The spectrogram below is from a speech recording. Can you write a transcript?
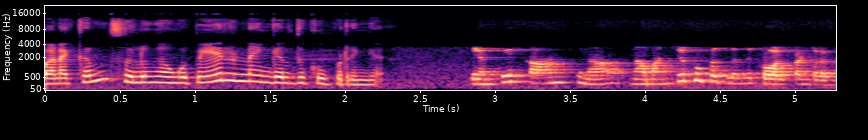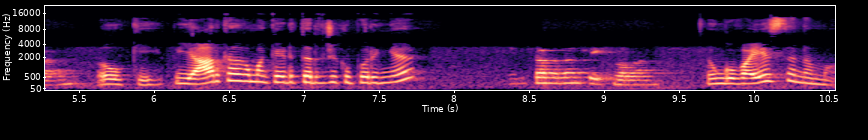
வணக்கம். சொல்லுங்க உங்க பேர் என்ன இங்கிருந்து கூப்பிடுறீங்க? என் பேர் காஞ்சனா. நான் மஞ்சக்குப்பத்துல இருந்து கால் பண்றேன் மேம் ஓகே இப்போ யாருக்காகம்மா கேட்டு தெரிஞ்சுக்க போறீங்க? எனக்காக தான் கேட்கணும் மேம் உங்க வயசு என்னம்மா?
